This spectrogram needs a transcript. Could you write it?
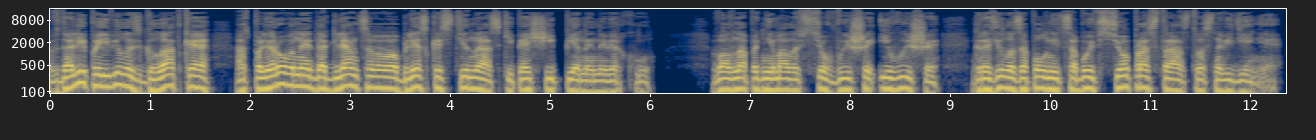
Вдали появилась гладкая, отполированная до глянцевого блеска стена с кипящей пеной наверху. Волна поднималась все выше и выше, грозила заполнить собой все пространство сновидения.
